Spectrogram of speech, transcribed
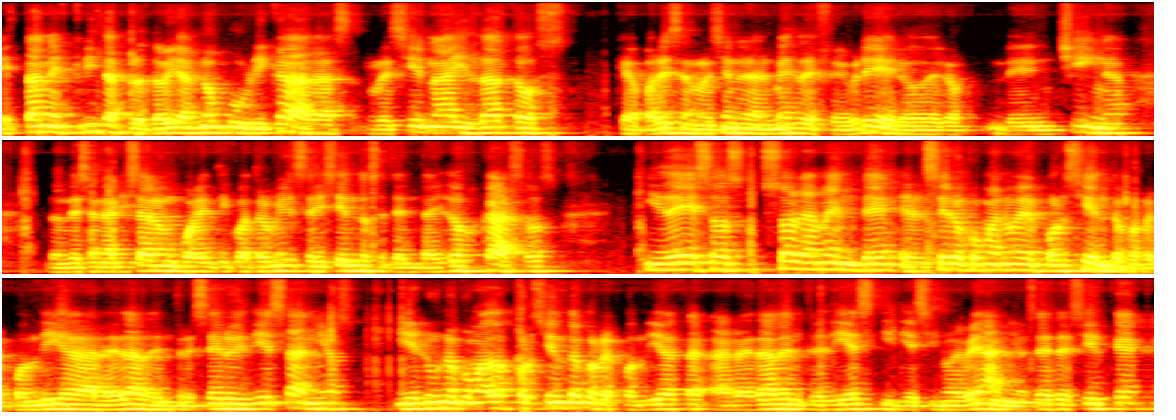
están escritas pero todavía no publicadas. Recién hay datos que aparecen recién en el mes de febrero de, en China, donde se analizaron 44.672 casos y de esos solamente el 0,9% correspondía a la edad entre 0 y 10 años y el 1,2% correspondía a la edad entre 10 y 19 años. Es decir, que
